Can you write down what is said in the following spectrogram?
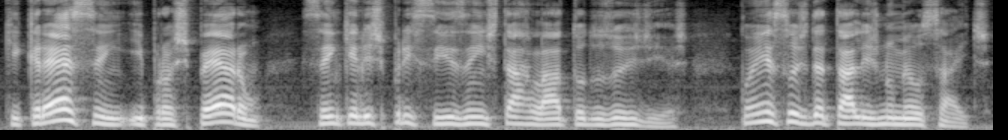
que crescem e prosperam sem que eles precisem estar lá todos os dias. Conheça os detalhes no meu site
